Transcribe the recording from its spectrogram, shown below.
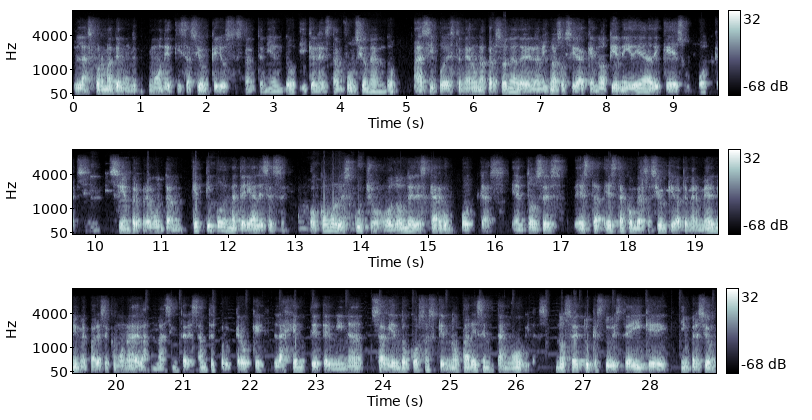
las formas de monetización que ellos están teniendo y que les están funcionando. Así puedes tener una persona de la misma sociedad que no tiene idea de qué es un podcast. Siempre preguntan, ¿qué tipo de material es ese? ¿O cómo lo escucho? ¿O dónde descargo un podcast? Entonces, esta, esta conversación que iba a tener Melvin me parece como una de las más interesantes porque creo que la gente termina sabiendo cosas que no parecen tan obvias. No sé tú que estuviste ahí, qué impresión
